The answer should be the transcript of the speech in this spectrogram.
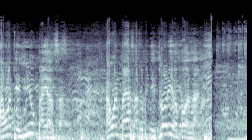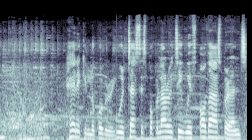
I want a new Bayelsa. I want Bayelsa to be the glory of all lands. Heineken Lokpobiri will test his popularity with other aspirants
